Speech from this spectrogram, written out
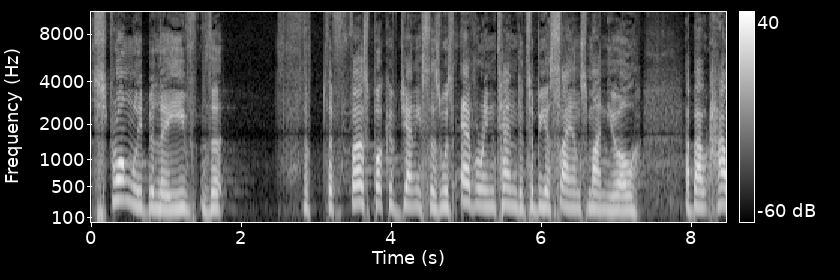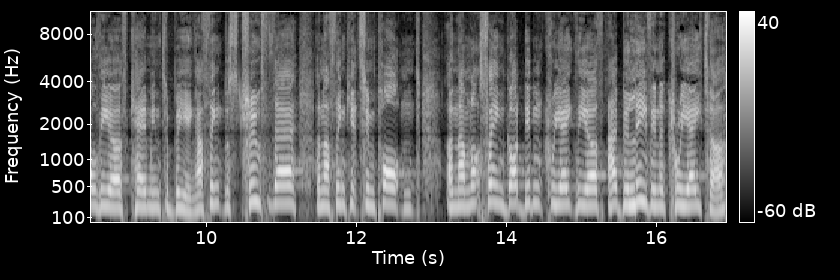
strongly believe that the, the first book of Genesis was ever intended to be a science manual about how the earth came into being. I think there's truth there, and I think it's important. And I'm not saying God didn't create the earth, I believe in a creator.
